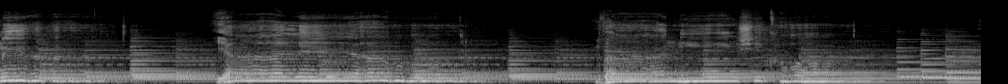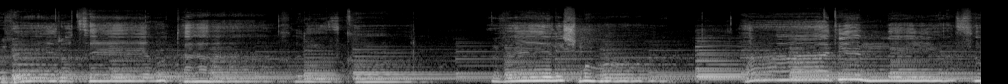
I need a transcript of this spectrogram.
מעט יעלה האור ואני שיכור ורוצה אותך לזכור ולשמור עד ימי הסוף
